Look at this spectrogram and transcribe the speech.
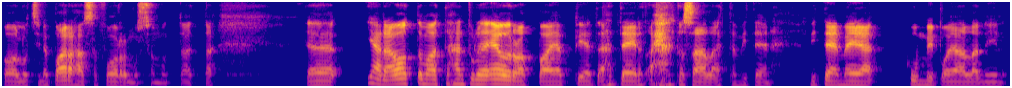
ollut siinä parhaassa formussa, mutta että jäädään ottamaan, että hän tulee Eurooppaan ja pidetään teidät ajan tasalla, että miten, miten meidän kummipojalla niin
